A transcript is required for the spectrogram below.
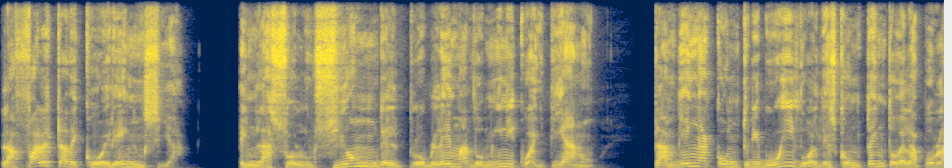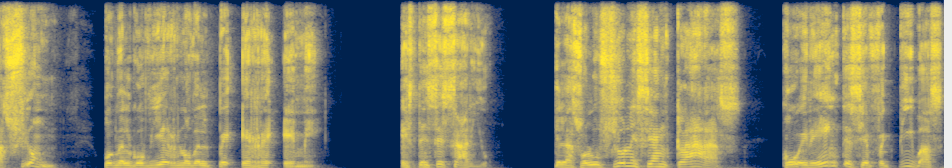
La falta de coherencia en la solución del problema dominico haitiano también ha contribuido al descontento de la población con el gobierno del PRM. Es necesario que las soluciones sean claras, coherentes y efectivas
